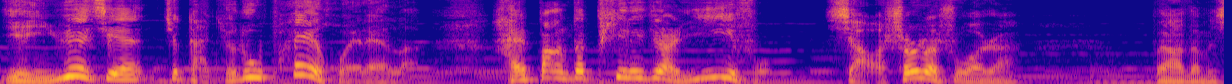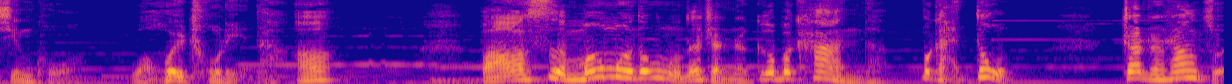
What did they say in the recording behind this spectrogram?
隐约间就感觉陆佩回来了，还帮他披了一件衣服，小声的说着：“不要那么辛苦，我会处理的啊。”宝四懵懵懂懂的枕着胳膊看他，不敢动，张着张嘴：“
